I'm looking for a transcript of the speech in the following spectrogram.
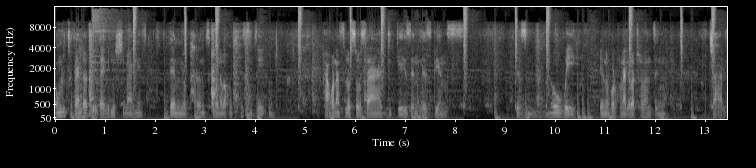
only to find out e tla le moshimane then your parents ke bone ba go kgesitseng ga gona selo seo sa di-gays and lesbians. There's no way e leng gore go na le batho ba ba ntseng jalo.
